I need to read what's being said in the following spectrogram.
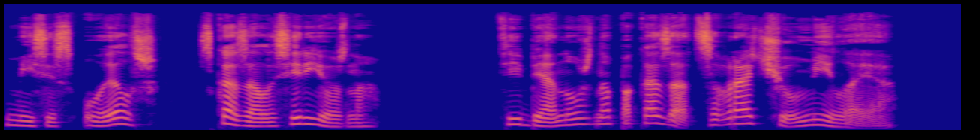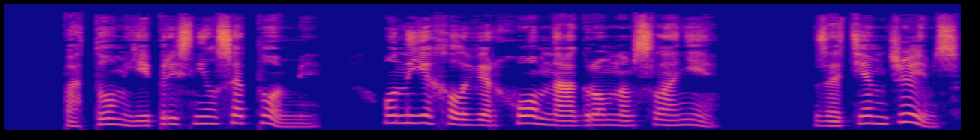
Миссис Уэлш сказала серьезно. «Тебе нужно показаться врачу, милая». Потом ей приснился Томми. Он ехал верхом на огромном слоне. Затем Джеймс.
